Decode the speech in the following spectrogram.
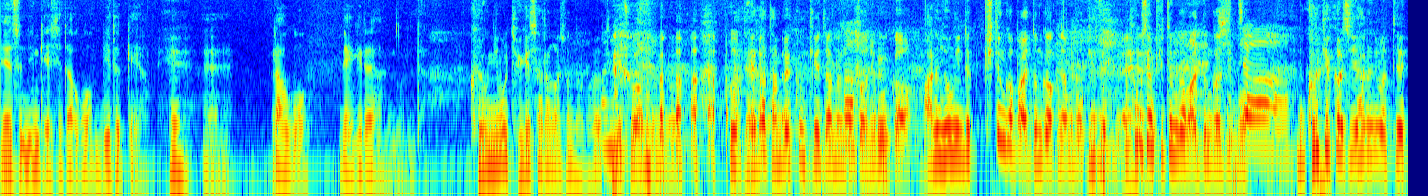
예수님 계시다고 믿을게요. 예. 예. 라고 내기를 한 겁니다. 그 형님을 되게 사랑하셨나 봐요. 되게 좋아하는. 그 내가 담배 끊게 해달라는 것도 아니고 그러니까. 아는 형인데 피든가 말든가 그냥 뭐 계속 평생 피든가 말든가지 뭐, 진짜. 뭐 그렇게까지 하나님한테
